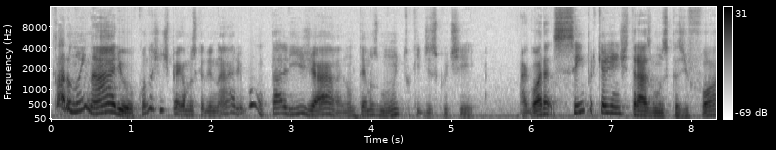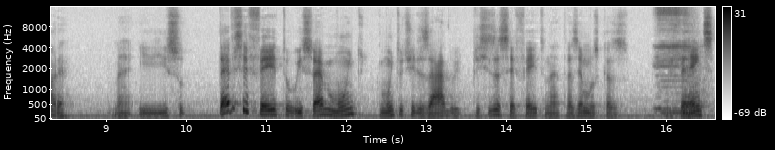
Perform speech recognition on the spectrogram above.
Claro, no Inário, quando a gente pega a música do Inário, bom, tá ali já, não temos muito o que discutir. Agora, sempre que a gente traz músicas de fora, né? E isso deve ser feito, isso é muito muito utilizado e precisa ser feito, né? Trazer músicas diferentes.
